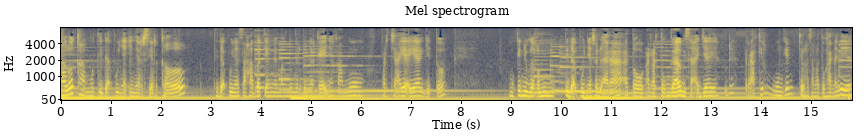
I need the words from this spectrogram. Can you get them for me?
kalau kamu tidak punya inner circle tidak punya sahabat yang memang benar-benar kayaknya kamu percaya ya gitu. Mungkin juga kamu tidak punya saudara atau anak tunggal bisa aja ya. Udah terakhir mungkin curhat sama Tuhan aja ya.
